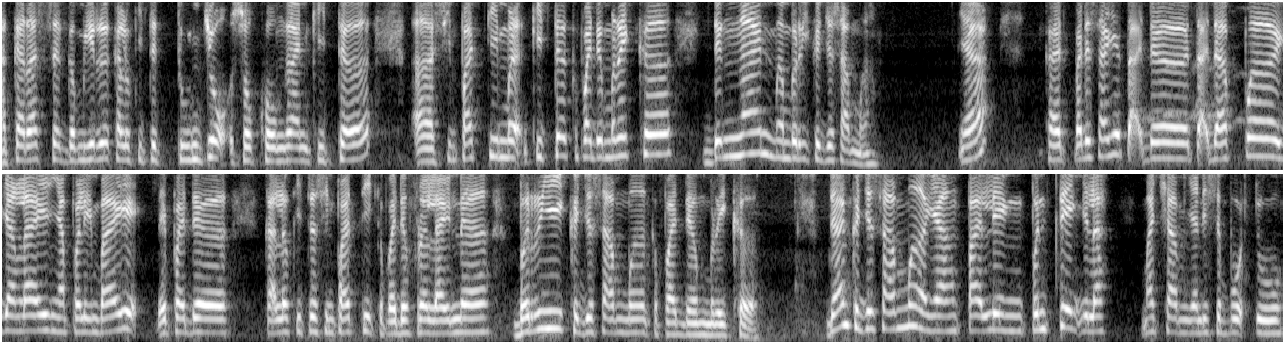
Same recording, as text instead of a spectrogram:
akan rasa gembira kalau kita tunjuk sokongan kita, uh, simpati kita kepada mereka dengan memberi kerjasama. Ya. Pada saya tak ada tak ada apa yang lain yang paling baik daripada kalau kita simpati kepada frontliner, beri kerjasama kepada mereka. Dan kerjasama yang paling penting ialah macam yang disebut tu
